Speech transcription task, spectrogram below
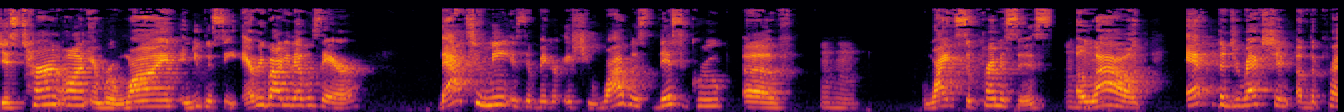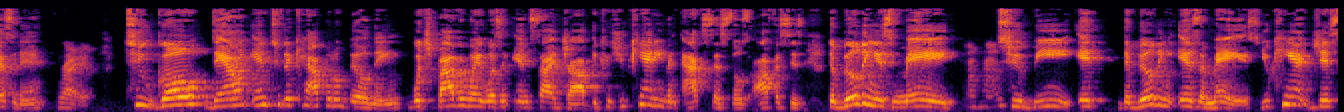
just turn on and rewind and you can see everybody that was there that to me is the bigger issue why was this group of Mhm. white supremacists Mhm. allowed at the direction of the president Right. To go down into the Capitol building, which by the way was an inside job because you can't even access those offices. The building is made Mhm. to be it. The building is a maze. You can't just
